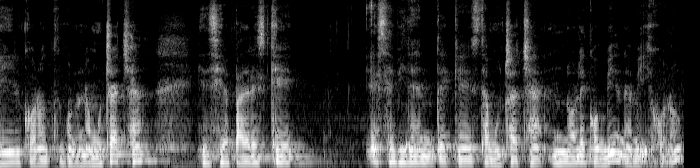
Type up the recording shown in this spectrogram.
ir con, con una muchacha y decía, padre, es que es evidente que esta muchacha no le conviene a mi hijo, ¿no?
